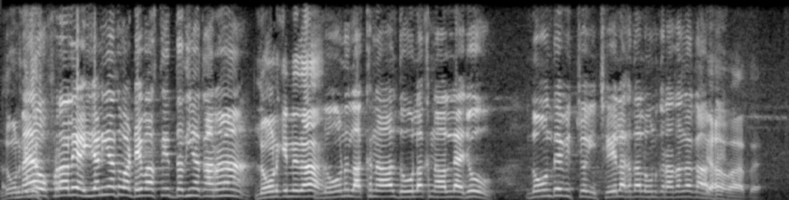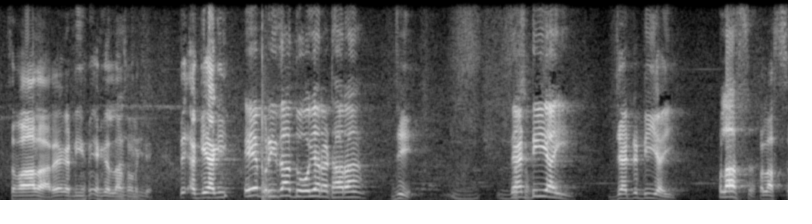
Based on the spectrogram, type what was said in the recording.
ਲੋਨ ਮੈਂ ਆਫਰਾਂ ਲਿਆਈ ਜਾਣੀਆਂ ਤੁਹਾਡੇ ਵਾਸਤੇ ਇਦਾਂ ਦੀਆਂ ਕਾਰਾਂ। ਲੋਨ ਕਿੰਨੇ ਦਾ? ਲੋਨ ਲੱਖ ਨਾਲ 2 ਲੱਖ ਨਾਲ ਲੈ ਜਾਓ। ਲੋਨ ਦੇ ਵਿੱਚੋਂ ਹੀ 6 ਲੱਖ ਦਾ ਲੋਨ ਕਰਾ ਦਾਂਗਾ ਕਾਰ। ਕੀ ਬਾਤ ਹੈ। ਸਵਾਦ ਆ ਰਿਹਾ ਗੱਡੀਆਂ ਦੀਆਂ ਗੱਲਾਂ ਸੁਣ ਕੇ। ਤੇ ਅੱਗੇ ਆ ਗਈ। ਇਹ ਬਰੀਜ਼ਾ 2018 ਜੀ। ZDI ZDI ਪਲੱਸ ਪਲੱਸ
